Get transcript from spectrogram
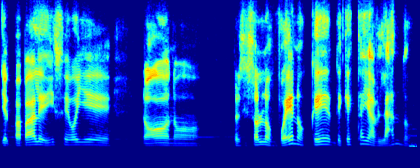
Y el papá le dice, oye, no, no, pero si son los buenos, ¿qué, ¿de qué estáis hablando?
